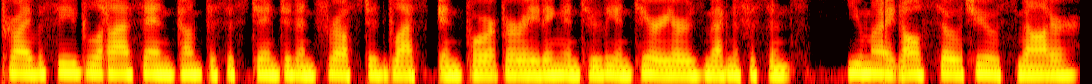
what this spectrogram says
Privacy glass encompasses tinted and frosted glass, incorporating into the interior's magnificence. You might also choose smaller,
